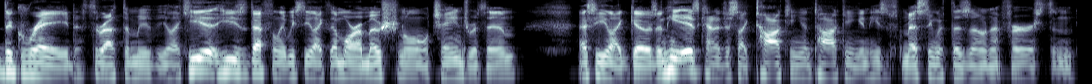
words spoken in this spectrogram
degrade throughout the movie like he he's definitely we see like the more emotional change with him as he like goes and he is kind of just like talking and talking and he's messing with the zone at first and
